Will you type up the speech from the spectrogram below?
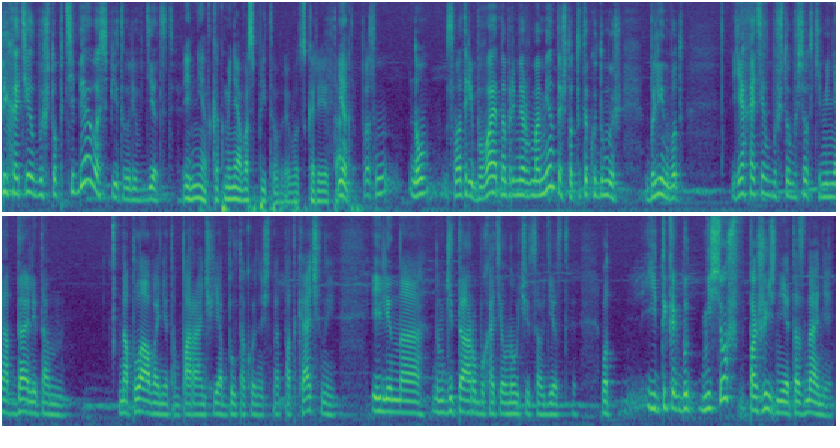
ты хотел бы, чтобы тебя воспитывали в детстве? И нет, как меня воспитывали, вот скорее так. Нет, ну смотри, бывают, например, моменты, что ты такой думаешь, блин, вот я хотел бы, чтобы все-таки меня отдали там на плавание там пораньше, я был такой, значит, на- подкачанный, или на там, гитару бы хотел научиться в детстве. Вот и ты как бы несешь по жизни это знание.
